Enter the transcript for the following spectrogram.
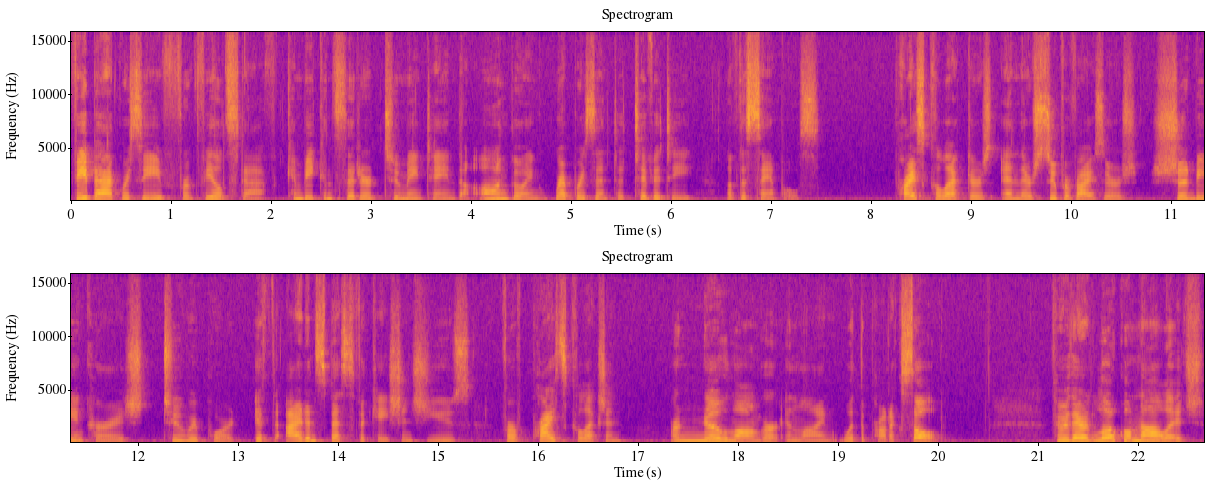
Feedback received from field staff can be considered to maintain the ongoing representativity of the samples. Price collectors and their supervisors should be encouraged to report if the item specifications used for price collection are no longer in line with the products sold. Through their local knowledge,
